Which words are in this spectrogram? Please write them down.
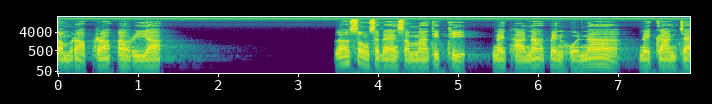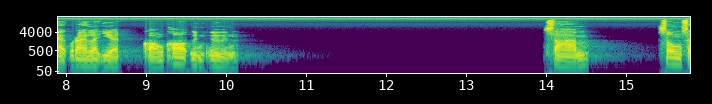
สำหรับพระอริยะ แล้วทรงแสดงสัมมาทิฏฐิในฐานะเป็นหัวหน้าในการแจกรายละเอียดของข้ออื่น ๆ 3. ทรงแส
